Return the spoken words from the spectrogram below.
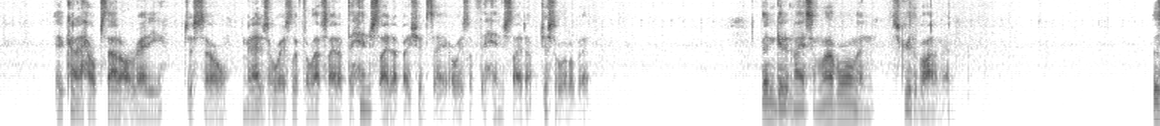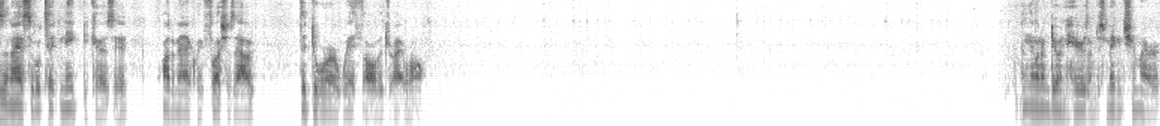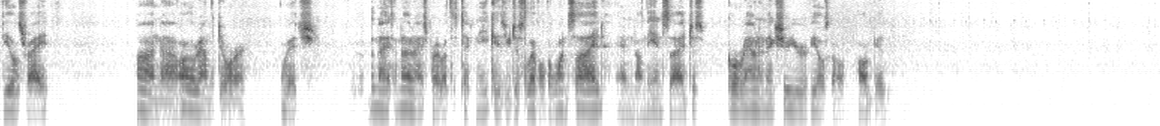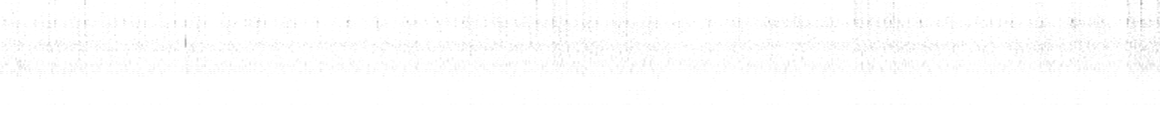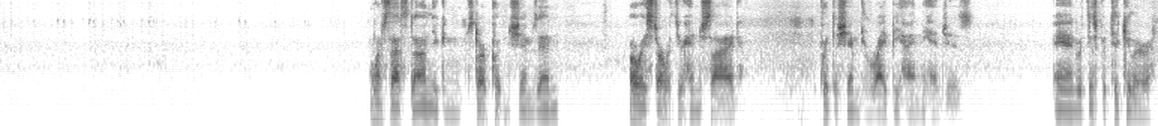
it kind of helps that already just so I mean I just always lift the left side up the hinge side up I should say always lift the hinge side up just a little bit. Then get it nice and level and screw the bottom in. This is a nice little technique because it automatically flushes out the door with all the drywall. And then what I'm doing here is I'm just making sure my reveal's right on uh, all around the door, which the nice another nice part about this technique is you just level the one side and on the inside just go around and make sure your reveal is all, all good. Once that's done, you can start putting shims in. Always start with your hinge side. Put the shims right behind the hinges. And with this particular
